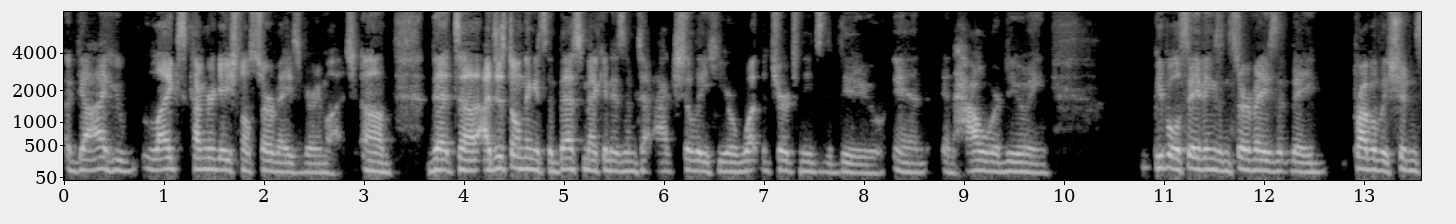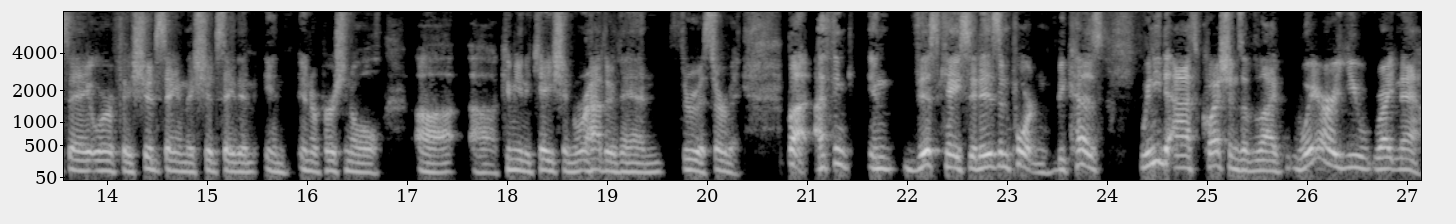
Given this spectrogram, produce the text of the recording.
a guy who likes congregational surveys very much. Um, that uh, I just don't think it's the best mechanism to actually hear what the church needs to do and and how we're doing. People will say things in surveys that they probably shouldn't say, or if they should say them, they should say them in interpersonal uh, uh, communication rather than through a survey. But I think in this case, it is important because we need to ask questions of like, where are you right now?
